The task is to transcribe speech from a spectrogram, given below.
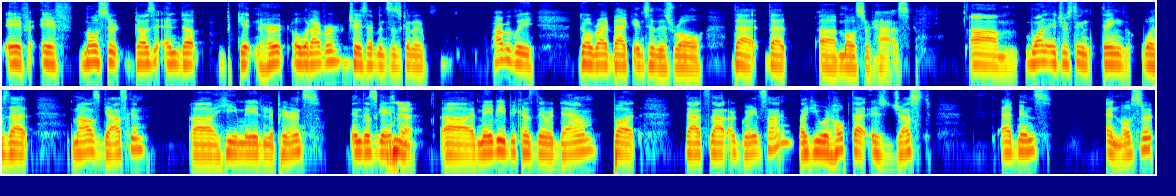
if if Mostert does end up getting hurt or whatever, Chase Edmonds is going to probably go right back into this role that that uh, Mostert has. Um, one interesting thing was that Myles Gaskin, uh, he made an appearance in this game yeah, uh maybe because they were down but that's not a great sign like you would hope that is just edmonds and Mostert,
